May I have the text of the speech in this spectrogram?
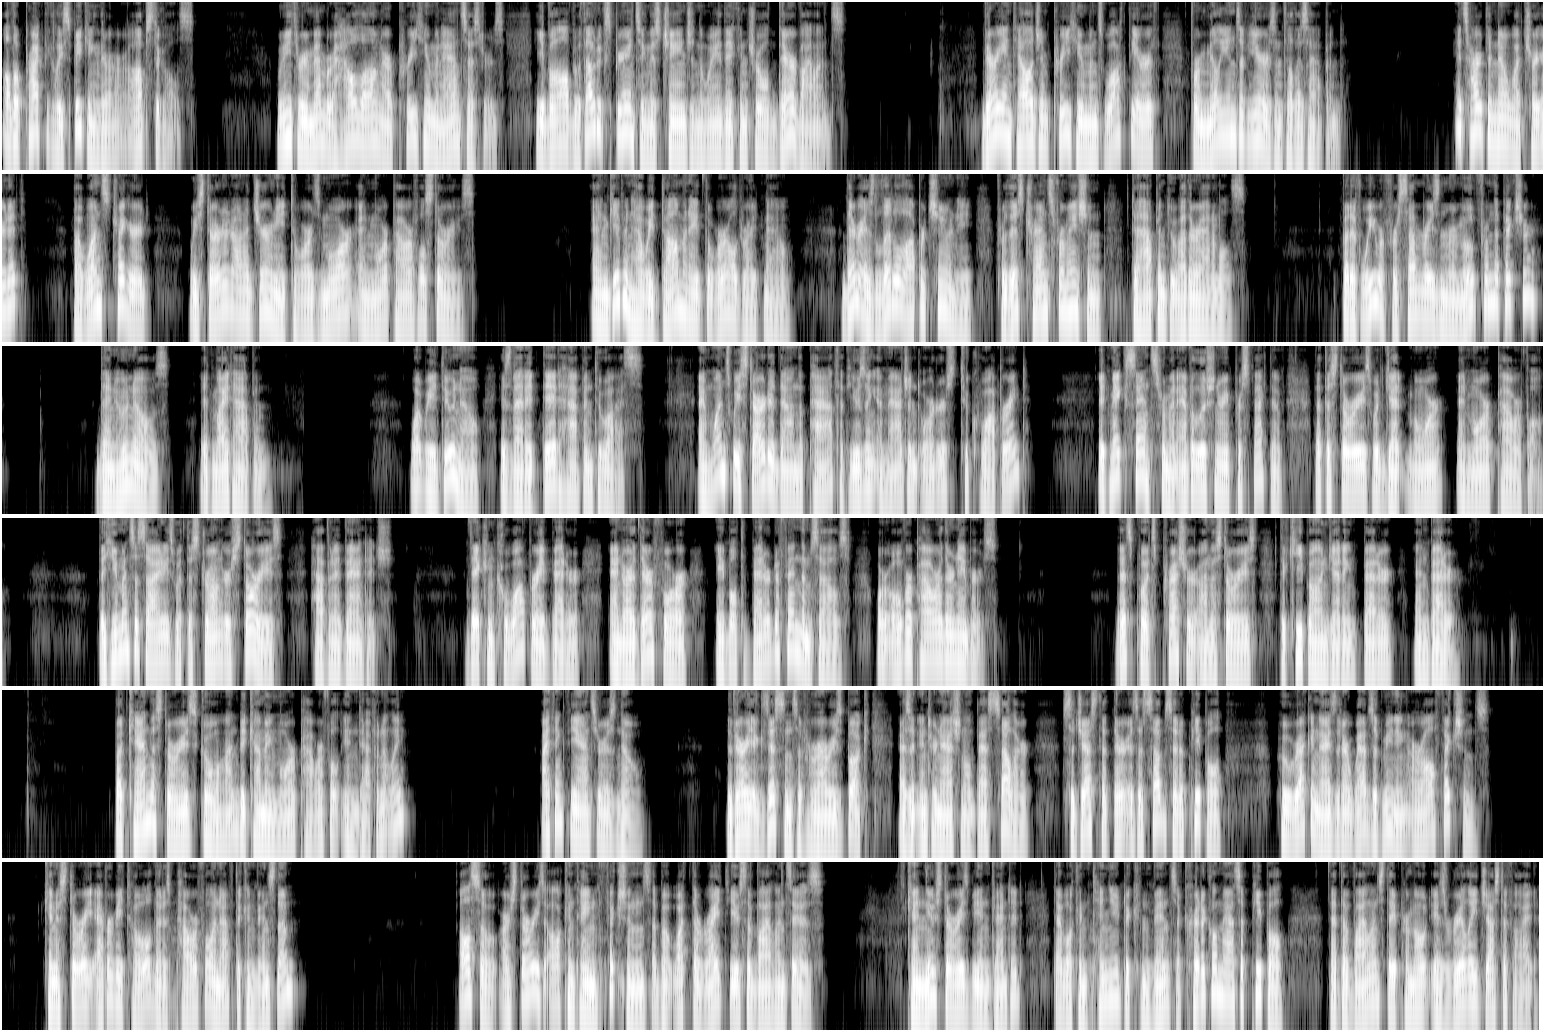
although practically speaking there are obstacles. We need to remember how long our pre-human ancestors evolved without experiencing this change in the way they controlled their violence. Very intelligent pre-humans walked the earth for millions of years until this happened. It's hard to know what triggered it, but once triggered, we started on a journey towards more and more powerful stories. And given how we dominate the world right now, there is little opportunity for this transformation to happen to other animals. But if we were for some reason removed from the picture, then who knows, it might happen. What we do know is that it did happen to us. And once we started down the path of using imagined orders to cooperate, it makes sense from an evolutionary perspective that the stories would get more and more powerful. The human societies with the stronger stories have an advantage. They can cooperate better and are therefore able to better defend themselves or overpower their neighbors. This puts pressure on the stories to keep on getting better and better. But can the stories go on becoming more powerful indefinitely? I think the answer is no. The very existence of Harari's book as an international bestseller suggests that there is a subset of people who recognize that our webs of meaning are all fictions. Can a story ever be told that is powerful enough to convince them? Also, our stories all contain fictions about what the right use of violence is. Can new stories be invented that will continue to convince a critical mass of people that the violence they promote is really justified?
